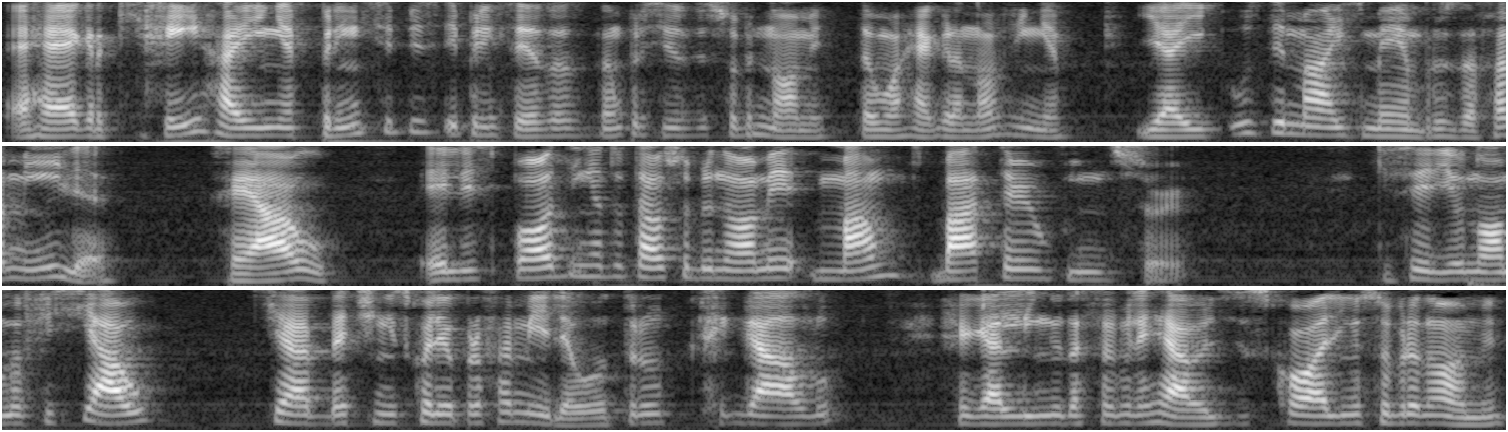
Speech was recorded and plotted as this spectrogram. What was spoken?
é regra que rei, rainha, príncipes e princesas não precisam de sobrenome. Então, é uma regra novinha. E aí, os demais membros da família real, eles podem adotar o sobrenome Mountbatten Windsor, que seria o nome oficial que a Betinha escolheu para a família. Outro regalo, regalinho da família real. Eles escolhem o sobrenome.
